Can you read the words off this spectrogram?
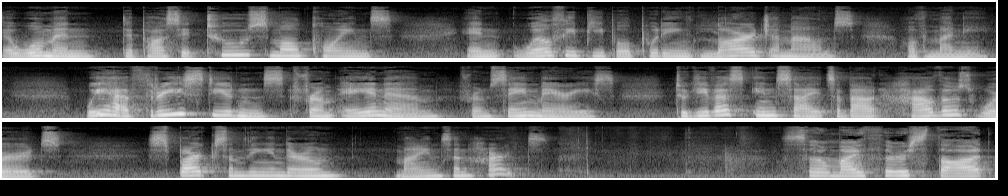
a woman deposit two small coins and wealthy people putting large amounts of money. We have three students from A&M from St. Mary's to give us insights about how those words spark something in their own minds and hearts. So my first thought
